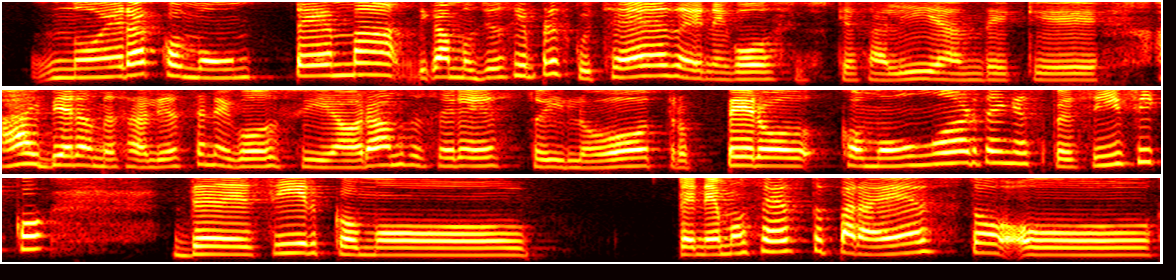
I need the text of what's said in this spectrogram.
no era como un tema, digamos, yo siempre escuché de negocios que salían, de que, ay, vieron, me salió este negocio y ahora vamos a hacer esto y lo otro, pero como un orden específico de decir como tenemos esto para esto o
